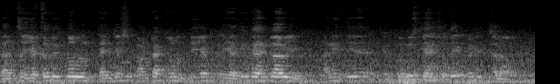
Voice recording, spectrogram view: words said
त्यांचं एकत्रित करून त्यांच्याशी कॉन्टॅक्ट करून ते एक यादी तयार करावी आणि ते तुम्हीच त्यांचं ते गठीत करावं.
